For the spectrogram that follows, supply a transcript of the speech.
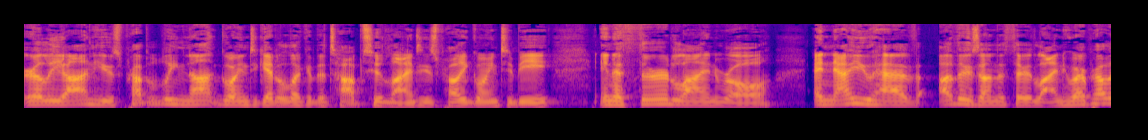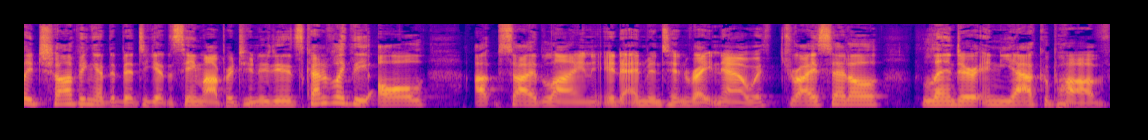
early on. He was probably not going to get a look at the top two lines. He was probably going to be in a third line role. And now you have others on the third line who are probably chomping at the bit to get the same opportunity. It's kind of like the all upside line in Edmonton right now with Draisaitl, Lander, and Yakupov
